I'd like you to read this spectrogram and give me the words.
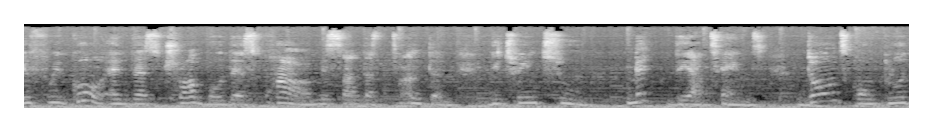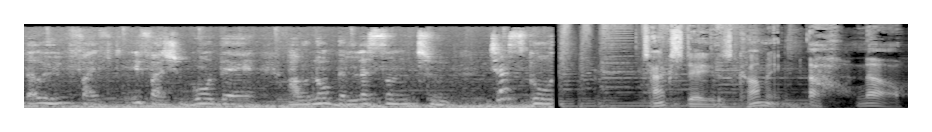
If we go and there's trouble, there's power, misunderstanding between two, make the attempt. Don't conclude that if I, if I should go there, I will not be listened to. Just go. Tax day is coming. Oh, no.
